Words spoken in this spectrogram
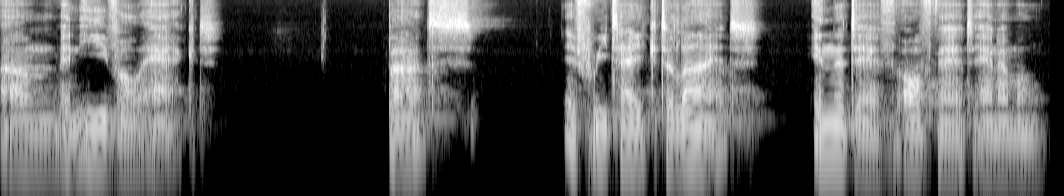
um, an evil act. But if we take delight in the death of that animal,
